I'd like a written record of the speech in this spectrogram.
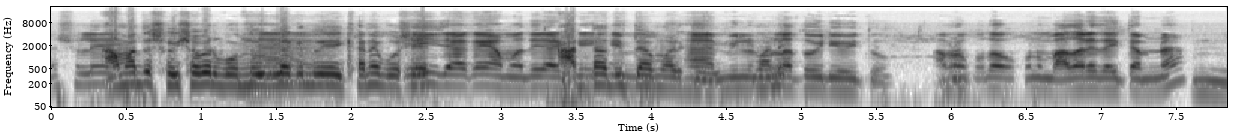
আসলে আমাদের শৈশবের বন্ধুগুলো কিন্তু এইখানে বসে এই জায়গায় আমাদের আড্ডা দিতাম আর কি। হ্যাঁ মিলন মানে- মেলা তৈরি হইতো আমরা কোথাও কোনো বাজারে যাইতাম না হুম,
